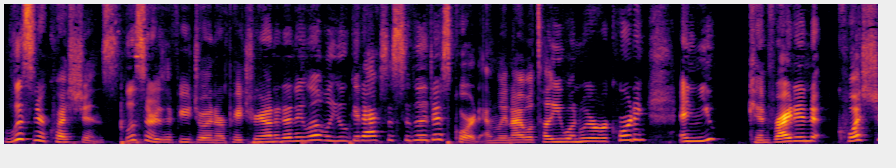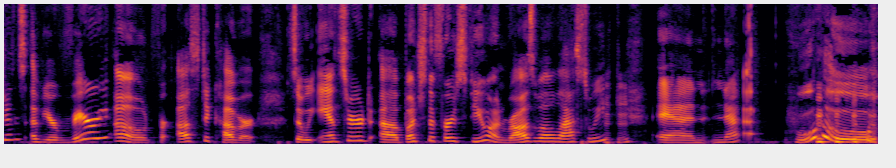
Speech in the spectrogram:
listener questions. Listeners, if you join our Patreon at any level, you'll get access to the Discord. Emily and I will tell you when we are recording and you can write in questions of your very own for us to cover. So we answered a bunch of the first few on Roswell last week and now Ooh.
